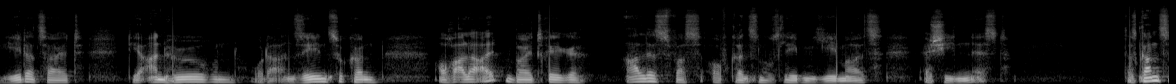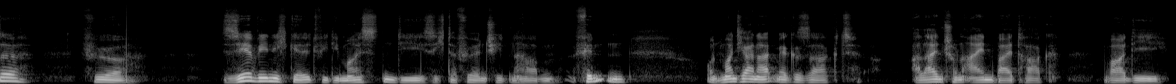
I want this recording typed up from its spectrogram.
jederzeit dir anhören oder ansehen zu können. Auch alle alten Beiträge, alles, was auf Grenzenlos Leben jemals erschienen ist. Das Ganze für sehr wenig Geld, wie die meisten, die sich dafür entschieden haben, finden. Und manch einer hat mir gesagt, allein schon ein Beitrag war die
